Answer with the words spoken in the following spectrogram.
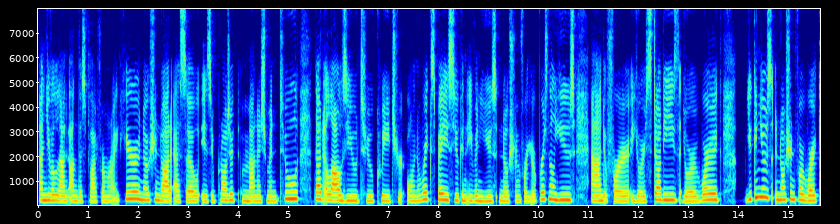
and you will land on this platform right here. Notion.so is a project management tool that allows you to create your own workspace. You can even use Notion for your personal use and for your studies, your work, you can use Notion for work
